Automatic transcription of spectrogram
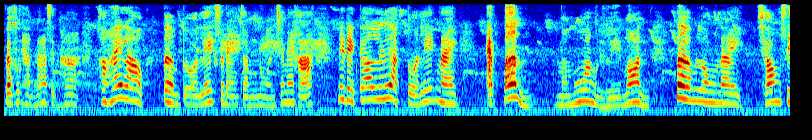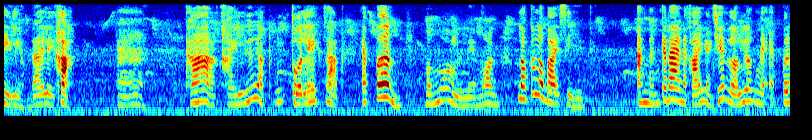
แบบฝึกหัดหน้า 15 เขาให้เราเติมตัวเลขแสดงจำนวนใช่ไหมคะเด็กๆก็เลือกตัวเลขในแอปเปิลมะม่วงหรือเลมอน เติมลงใน ช่องสี่เหลี่ยมได้เลยค่ะอ่าถ้าใครเลือกตัวเลขจากแอปเปิลมะม่วงหรือเลมอน เราก็ระบายสีอันนั้นก็ได้นะคะ อย่างเช่นเราเลือกในแอปเปิล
